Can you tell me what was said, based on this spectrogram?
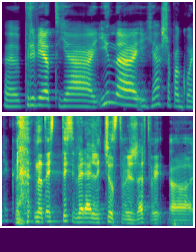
Э, привет, я Инна, и я шопоголик. ну, то есть ты себя реально чувствуешь жертвой а,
